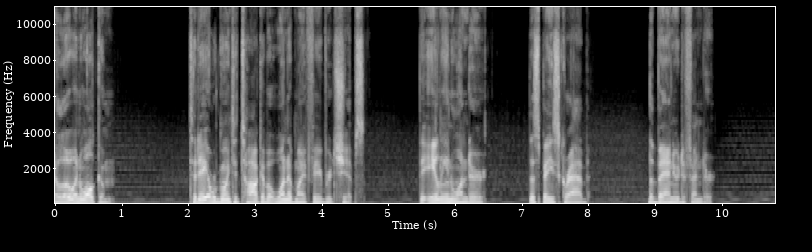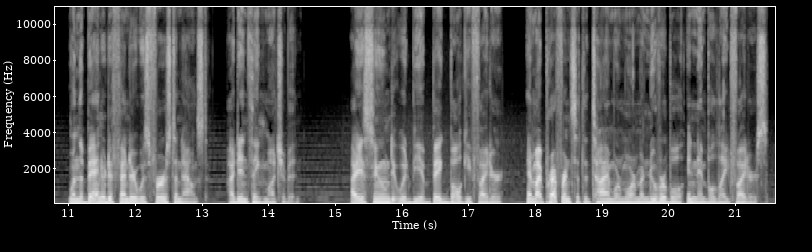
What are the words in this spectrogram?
Hello and welcome. Today we're going to talk about one of my favorite ships the alien wonder, the space crab, the Banu Defender. When the Banu Defender was first announced, I didn't think much of it. I assumed it would be a big, bulky fighter, and my preference at the time were more maneuverable and nimble light fighters.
